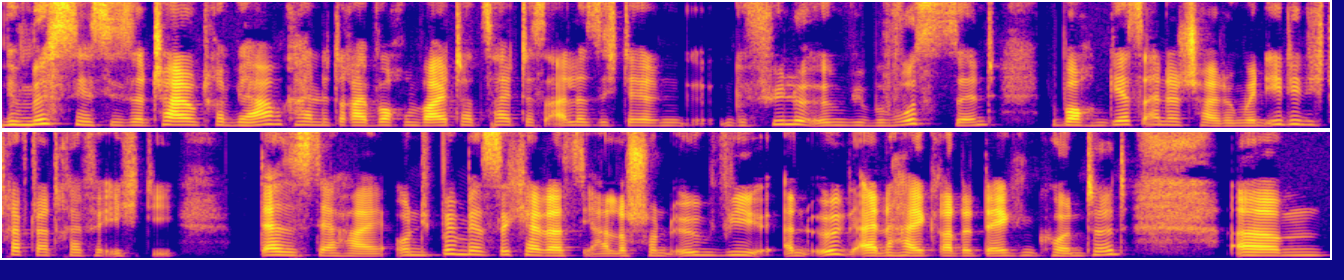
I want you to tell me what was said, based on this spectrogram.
wir müssen jetzt diese Entscheidung treffen. Wir haben keine drei Wochen weiter Zeit, dass alle sich deren Gefühle irgendwie bewusst sind. Wir brauchen jetzt eine Entscheidung. Wenn ihr die nicht trefft, dann treffe ich die. Das ist der Hai. Und ich bin mir sicher, dass ihr alle schon irgendwie an irgendeinen Hai gerade denken konntet. Ähm,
